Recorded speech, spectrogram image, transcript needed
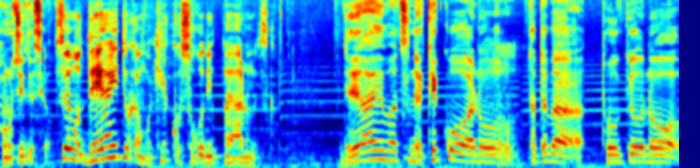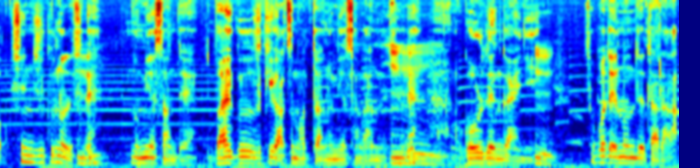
楽しいですよ。それも出会いとかも結構そこでいっぱいあるんですか？出会いはですね結構あの、うん。例えば東京の新宿のですね、飲み屋さんでバイク好きが集まった飲み屋さんがあるんですよね、うん。ゴールデン街に、うん。そこで飲んでたら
